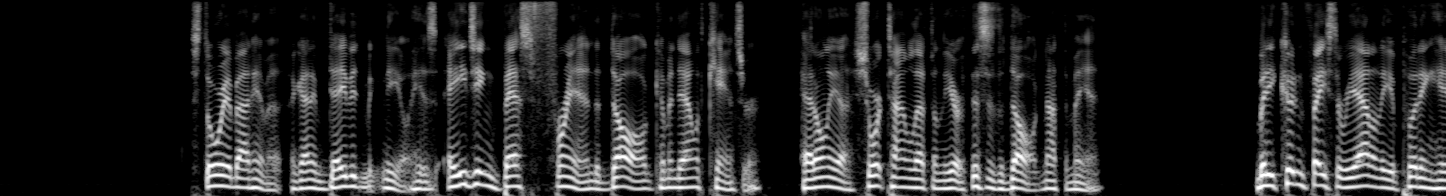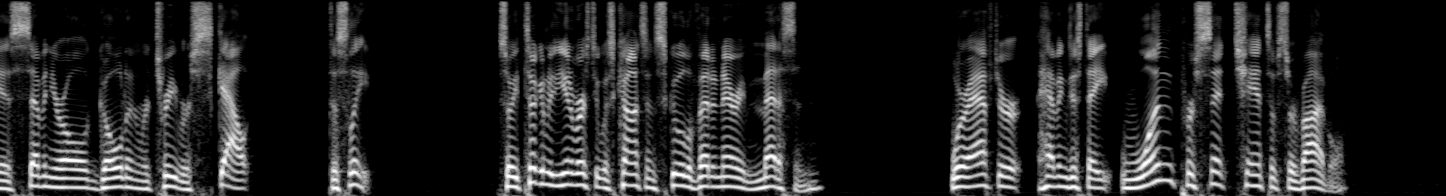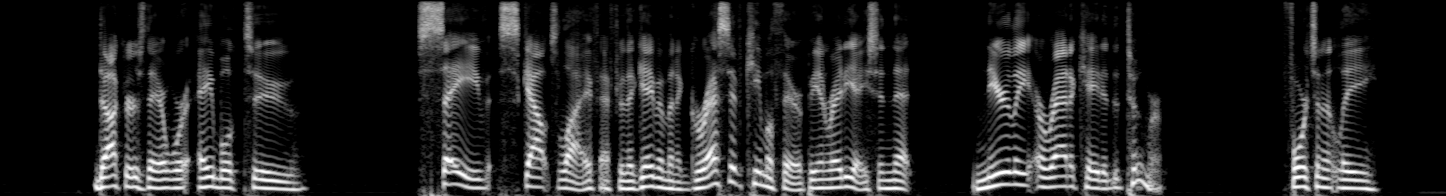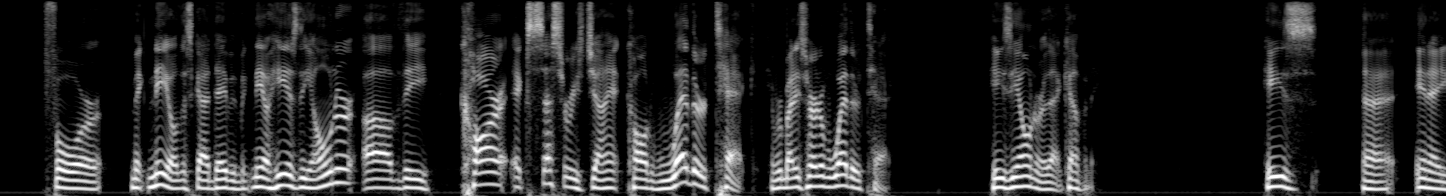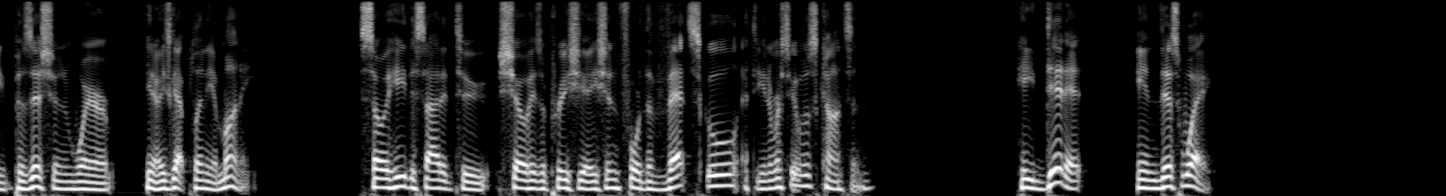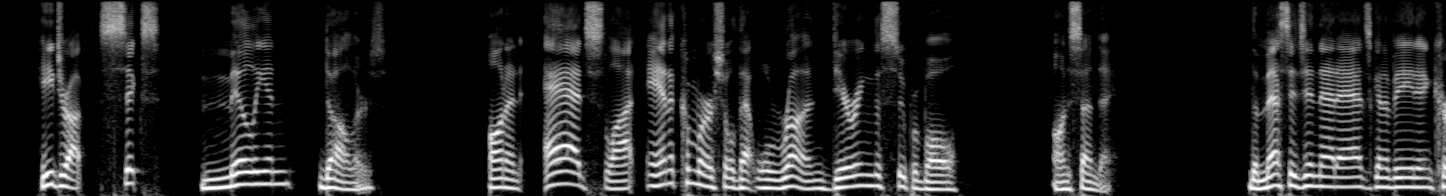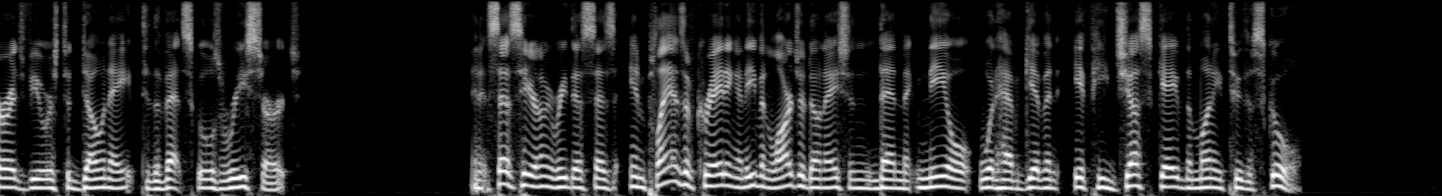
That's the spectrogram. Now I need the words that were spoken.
story about him. A, guy named David MacNeil. His aging best friend, a dog coming down with cancer, had only a short time left on the earth. This is the dog, not the man. But he couldn't face the reality of putting his seven year old golden retriever Scout to sleep. So he took him to the University of Wisconsin School of Veterinary Medicine, where after having just a 1% chance of survival, doctors there were able to save Scout's life after they gave him an aggressive chemotherapy and radiation that nearly eradicated the tumor. Fortunately for MacNeil, this guy, David MacNeil, he is the owner of the car accessories giant called WeatherTech. Everybody's heard of WeatherTech. He's the owner of that company. He's uh, in a position where you know, he's got plenty of money. So he decided to show his appreciation for the vet school at the University of Wisconsin. He did it in this way. He dropped $6 million on an ad slot and a commercial that will run during the Super Bowl on Sunday. The message in that ad is going to be to encourage viewers to donate to the vet school's research. And it says here, let me read this. Says, in plans of creating an even larger donation than MacNeil would have given if he just gave the money to the school.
